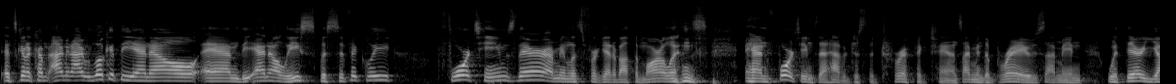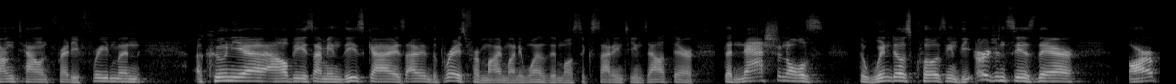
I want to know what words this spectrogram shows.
it's going to come. I mean, I look at the NL and the NL East specifically four teams there. I mean, let's forget about the Marlins, and four teams that have just a terrific chance. I mean, the Braves, I mean, with their young talent, Freddie Freeman, Acuna, Albies, I mean, these guys, I mean, the Braves, for my money, one of the most exciting teams out there. The Nationals, the window's closing, the urgency is there. Our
